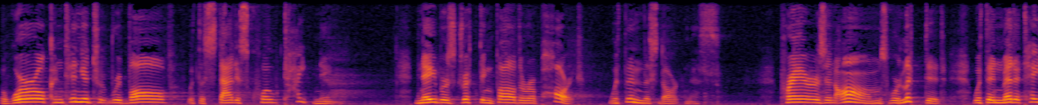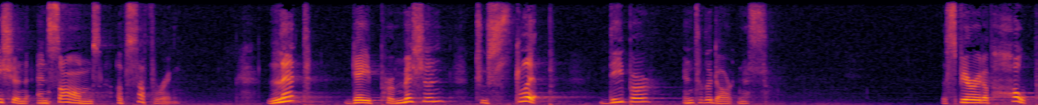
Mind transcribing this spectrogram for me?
The world continued to revolve with the status quo tightening, neighbors drifting farther apart within this darkness. Prayers and alms were lifted within meditation and psalms of suffering. Lent gave permission to slip deeper into the darkness. The spirit of hope,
